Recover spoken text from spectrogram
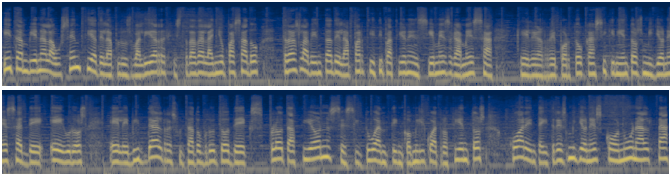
y también a la ausencia de la plusvalía registrada el año pasado tras la venta de la participación en Siemens Gamesa, que le reportó casi 500 millones de euros. El EBITDA, el resultado bruto de explotación, se sitúa en 5.443 millones con un alza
